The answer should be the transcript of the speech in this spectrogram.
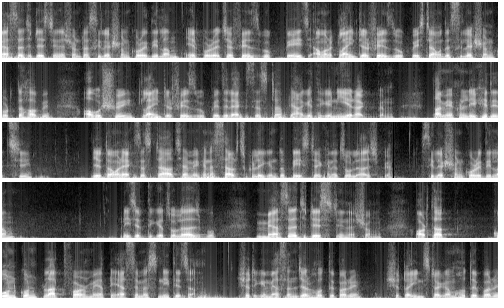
মেসেজ ডেস্টিনেশনটা সিলেকশন করে দিলাম। এরপর রয়েছে ফেসবুক পেজ আমার ক্লায়েন্টের ফেসবুক পেজটা আমাদের সিলেকশন করতে হবে। অবশ্যই ক্লায়েন্টের ফেসবুক পেজের অ্যাক্সেসটা আপনি আগে থেকে নিয়ে রাখবেন। তো আমি এখন লিখে দিচ্ছি, যেহেতু আমার অ্যাক্সেসটা আছে, আমি এখানে সার্চ করলে কিন্তু পেজটা এখানে চলে আসবে। সিলেকশন করে দিলাম। নিচের দিকে চলে আসব। মেসেজ ডেস্টিনেশন অর্থাৎ কোন কোন প্ল্যাটফর্মে আপনি এস এম এস নিতে চান? সেটা কি মেসেঞ্জার হতে পারে, সেটা ইনস্টাগ্রাম হতে পারে,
